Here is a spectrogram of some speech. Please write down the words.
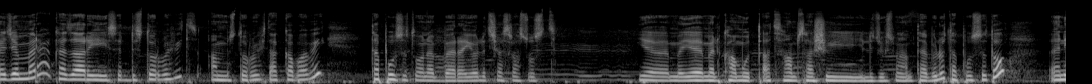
መጀመሪያ ከዛሬ ስድስት ወር በፊት አምስት ወር በፊት አካባቢ ተፖስቶ ነበረ የ2013 የመ- የመልካም ወጣት 50 ሺህ ልጆች ምናምን ተብሎ ተ post ቶ እኔ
